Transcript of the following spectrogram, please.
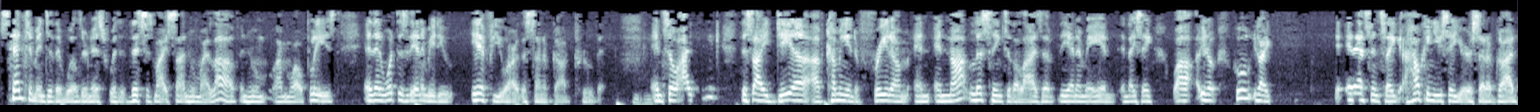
sent him into the wilderness with, this is my son whom I love and whom I'm well pleased. And then what does the enemy do? If you are the son of God, prove it. Mm-hmm. And so I think this idea of coming into freedom and, and not listening to the lies of the enemy and, and they say, well, you know, who, like, in essence, like, how can you say you're a son of God?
